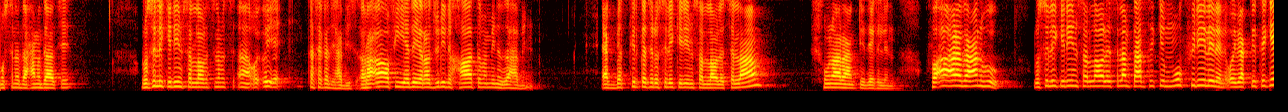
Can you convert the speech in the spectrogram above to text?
মুসনাদ আহমেদে আছে। রসুলি করিম সাল্লাহ সাল্লাম ওই ওই, কাছাকাছি হাদিস রাফি এদে রাজুলিন খাতমিন জাহাবিন এক ব্যক্তির কাছে রসুলি করিম সাল্লাহ সাল্লাম সোনার আংটি দেখলেন। ফারাদ আনহু, রসুলি করিম সাল্লাহ সাল্লাম তার থেকে মুখ ফিরিয়ে নিলেন, ওই ব্যক্তি থেকে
